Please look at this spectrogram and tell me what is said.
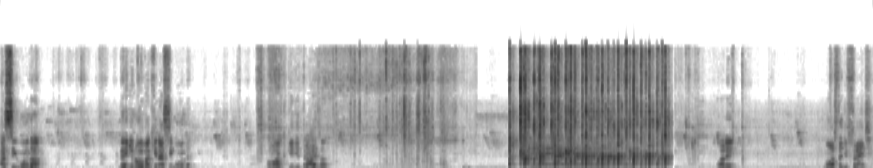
A segunda, ó. Vem de novo aqui na segunda. Coloca aqui de trás, ó. Olha aí. Mostra de frente.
